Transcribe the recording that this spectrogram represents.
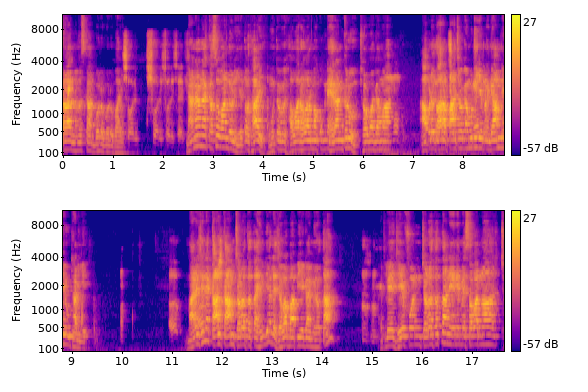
નમસ્કાર નમસ્કાર બોલો બોલો ભાઈ. સોરી સોરી સોરી સાહેબ. ના ના ના કશો વાંધો નહીં એ તો થાય. હું તો હવાર હવારમાં કોકને હેરાન કરું છ વાગ્યામાં. આપણે તો હારા પાંચ વાગ્યા ઉઠી જઈએ પણ ગામને ઉઠાડીએ. મારે છે ને કાલ કામ ચડત હતા સમજ્યા? એટલે જવાબ આપીએ ગામ નહોતા. હમ. એટલે જે ફોન ચડત હતા ને એને મેં સવારના છ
